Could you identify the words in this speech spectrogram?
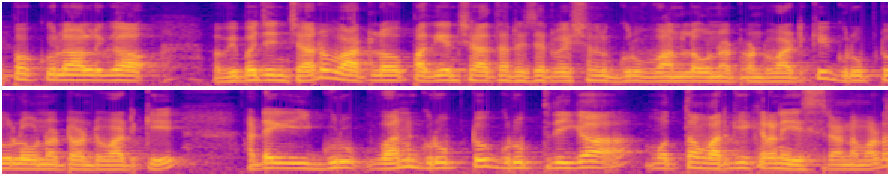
ఉపకులాలుగా విభజించారు. వాటిలో పదిహేను శాతం రిజర్వేషన్లు గ్రూప్ వన్లో ఉన్నటువంటి వాటికి గ్రూప్ టూలో ఉన్నటువంటి వాటికి. అంటే ఈ group one group two group త్రీగా మొత్తం వర్గీకరణ చేశారన్నమాట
